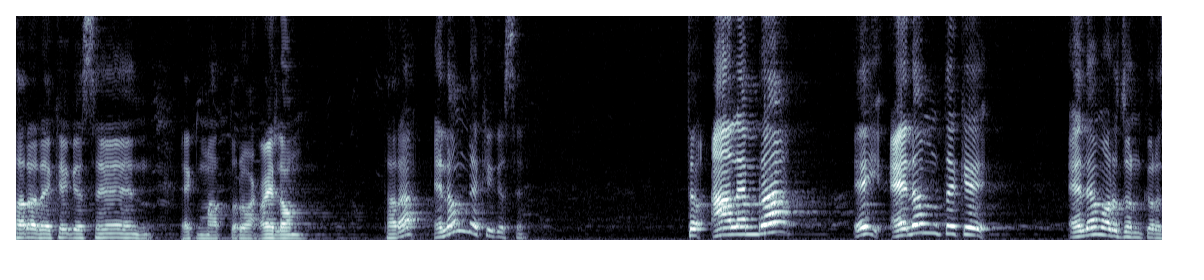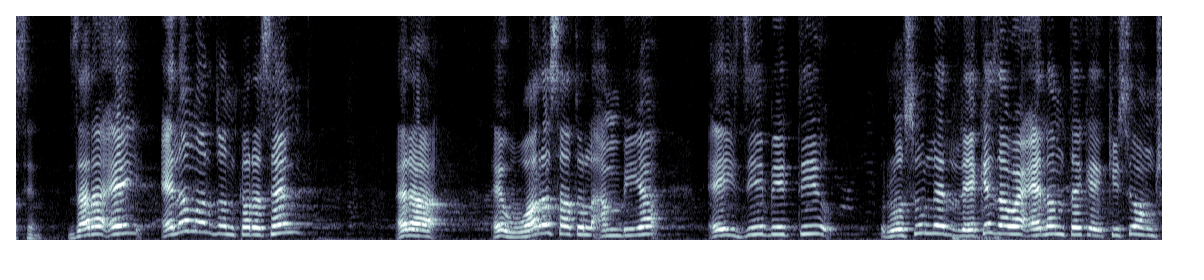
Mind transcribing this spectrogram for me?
তারা রেখে গেছেন, একমাত্র এলম। তারা এলম রেখে গেছেন। তো আলেমরা এই এলম থেকে এলম অর্জন করেছেন। যারা এই এলম অর্জন করেছেন, এরা এই ওয়ারাসাতুল আম্বিয়া, এই যে ব্যক্তি রসুলের রেখে যাওয়া এলম থেকে কিছু অংশ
